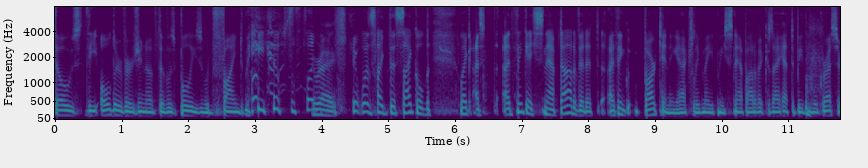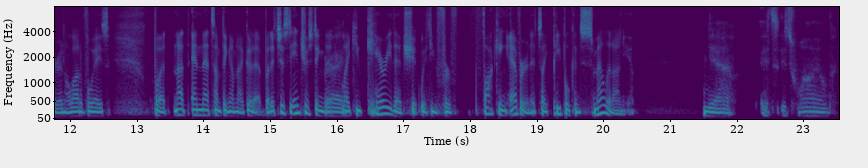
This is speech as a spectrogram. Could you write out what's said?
those the older version of those bullies would find me. it was like, Right. It was like the cycle. Like I, I think I snapped out of it. At, I think bartending actually made me snap out of it because I had to be the aggressor in a lot of ways. But not, and that's something I'm not good at. But it's just interesting that Right. like you carry that shit with you for fucking ever, and it's like people can smell it on you. Yeah. It's it's wild.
